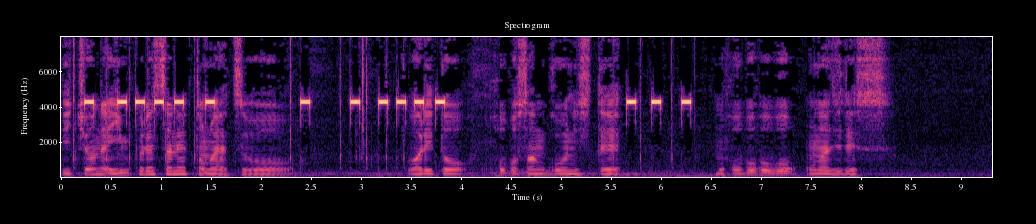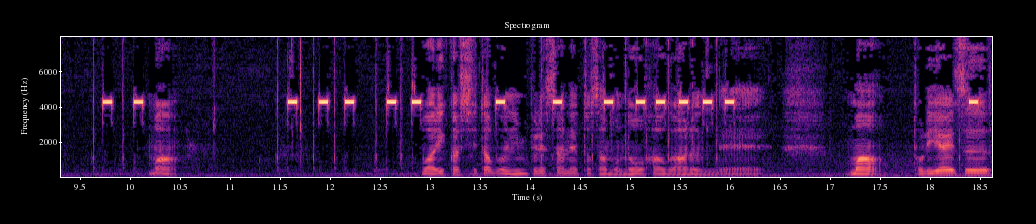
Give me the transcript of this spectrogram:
一応ね、インプレッサネットのやつを、割とほぼ参考にして、もうほぼほぼ同じです。まあ、割かし多分インプレッサネットさんもノウハウがあるんで、まあ、とりあえず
